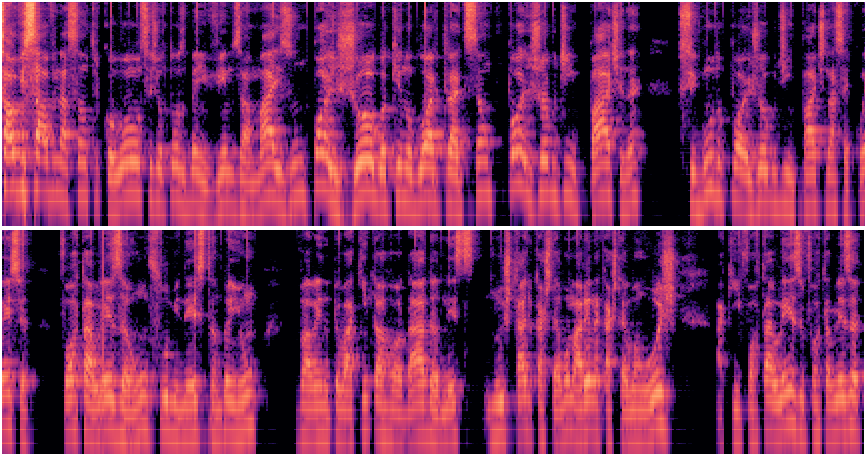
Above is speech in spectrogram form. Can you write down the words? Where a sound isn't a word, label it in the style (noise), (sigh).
Salve, salve nação tricolor, sejam todos bem-vindos a mais um pós-jogo aqui no Glória e Tradição, pós-jogo de empate, né? Segundo pós-jogo de empate na sequência, Fortaleza 1, Fluminense também 1, valendo pela quinta rodada nesse, no Estádio Castelão, na Arena Castelão hoje, aqui em Fortaleza. Fortaleza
